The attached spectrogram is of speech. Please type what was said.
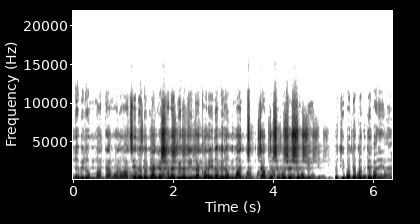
নবীর উম্মাত এমনও আছে, নবী পাকের সামনে বিরোধিতা করে, নবীর উম্মাত চুপচাপ বসে বসে শোনে প্রতিবাদ করতে পারে না।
